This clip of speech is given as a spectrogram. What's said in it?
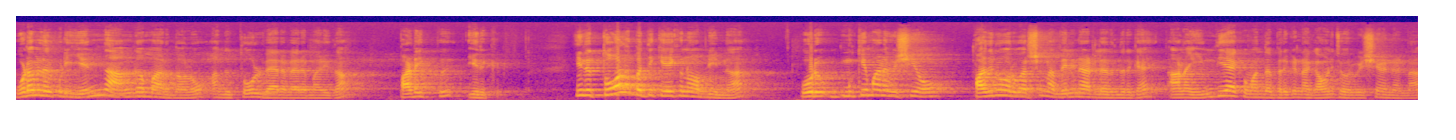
உடம்புல இருக்கக்கூடிய எந்த அங்கமாக இருந்தாலும் அந்த தோல் வேறு வேறு மாதிரி தான் படைப்பு இருக்குது இந்த தோலை பற்றி கேட்கணும் அப்படின்னா ஒரு முக்கியமான விஷயம் பதினோரு வருஷம் நான் வெளிநாட்டில் இருந்திருக்கேன். ஆனால் இந்தியாவுக்கு வந்த பிறகு நான் கவனித்த ஒரு விஷயம் என்னென்னா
